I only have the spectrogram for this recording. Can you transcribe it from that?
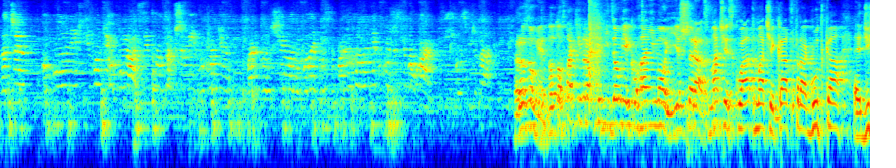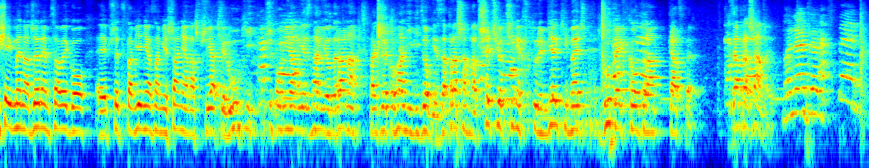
Znaczy, ogólnie jeśli chodzi o Polasy, to zawsze mi wychodził bardzo silno do podań prostopadłych, ale on nie wykorzystywał akcji i go sprzedał Rozumiem. No to w takim razie widzowie, kochani moi, jeszcze raz, macie skład, macie Kacpra, Gutka, e, dzisiaj menadżerem całego e, przedstawienia zamieszania nasz przyjaciel Łuki, przypominam, jest z nami od rana, także kochani widzowie, zapraszam na trzeci odcinek, w którym wielki mecz Gutek kontra Kacper. Zapraszamy. Menedżer Kasper,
